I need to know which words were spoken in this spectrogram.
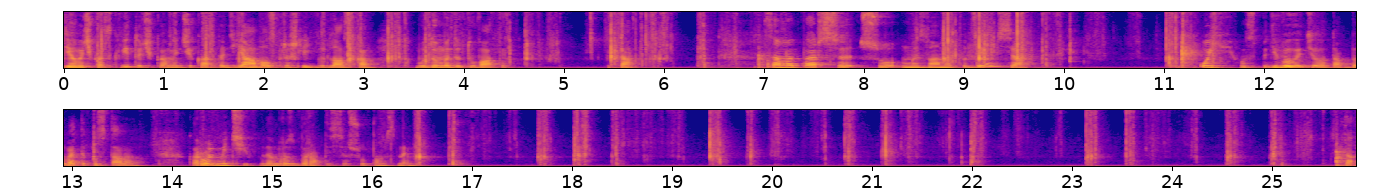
дівчинка з квіточками чи карта дьявол. Пришліть, будь ласка, буду медитувати. Так. Саме перше, що ми з вами подивимося. Ой, господі, вилетіло так. Давайте поставимо. Король мечів. Будемо розбиратися, що там з ним. Так.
